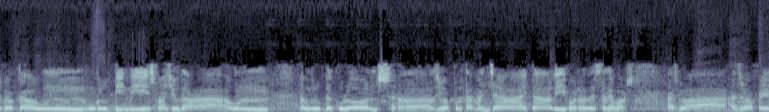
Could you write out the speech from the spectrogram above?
es veu que un, un grup d'indis va ajudar a un, a un grup de colons, eh, els va portar menjar i tal, i bueno, des de llavors es va, es va fer,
